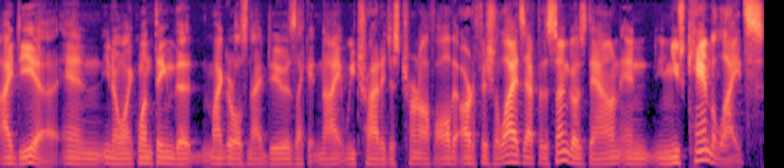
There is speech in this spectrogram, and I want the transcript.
idea. And you know, like one thing that my girls and I do is like at night we try to just turn off all the artificial lights after the sun goes down and, and use candle lights,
